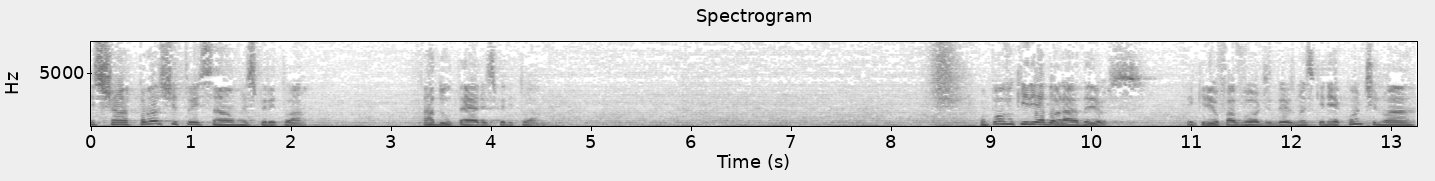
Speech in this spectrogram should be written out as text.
Isso chama prostituição espiritual, adultério espiritual. O povo queria adorar a Deus, e queria o favor de Deus, mas queria continuar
